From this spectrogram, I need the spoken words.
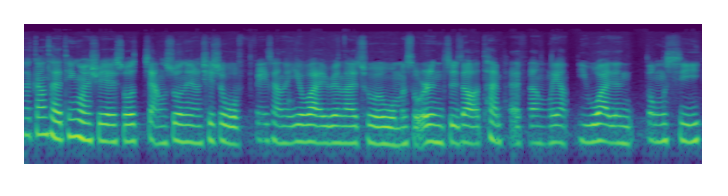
那刚才听完学姐所讲述的内容，其实我非常的意外，原来除了我们所认知到的碳排放量以外的东西，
